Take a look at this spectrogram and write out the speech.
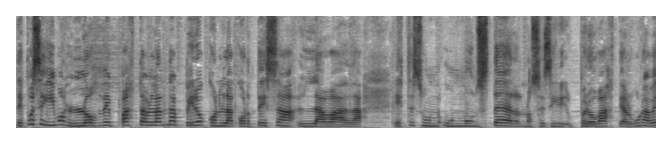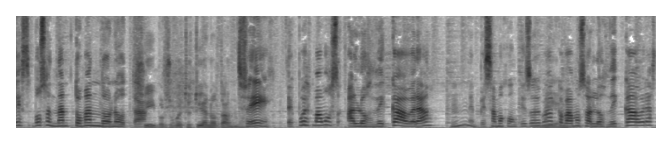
Después seguimos los de pasta blanda, pero con la corteza lavada. Este es un, un Munster, no sé si probaste alguna vez. Vos andán tomando nota. Sí, por supuesto, estoy anotando. Sí. Después vamos a los de cabra. Mm, empezamos con queso de vaca, vamos a los de cabras.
